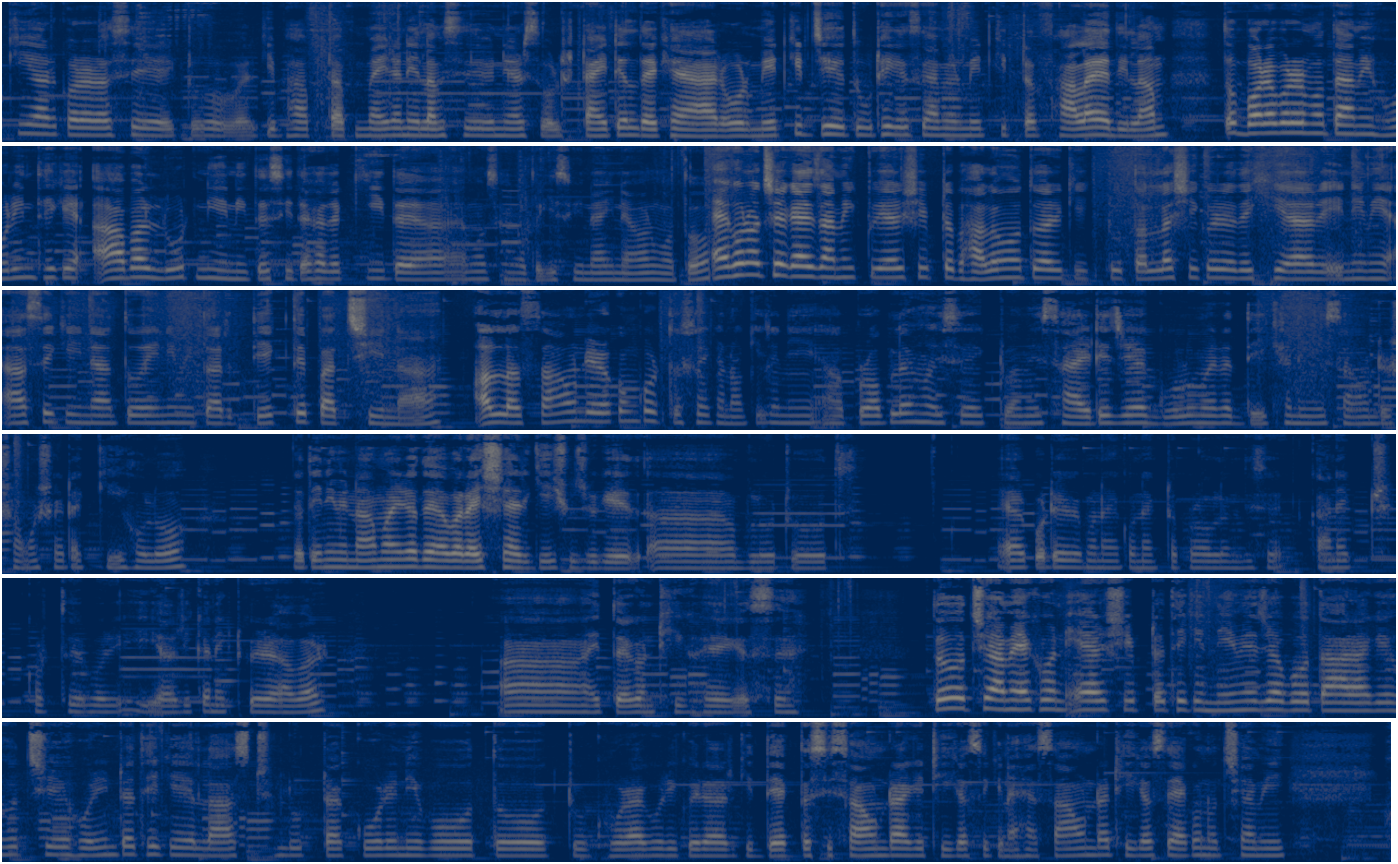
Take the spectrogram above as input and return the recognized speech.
কি আর করার আছে? একটু আর কি ভাব টাপ মাইরা নিলাম সেভেন ইয়ার্স ওল্ড টাইটেল দেখে। আর ওর মেডকিট যেহেতু উঠে গেছে, আমি ওর মেডকিটটা ফালাইয়া দিলাম। তো বরাবরের মতো আমি হরিণ থেকে আবার লুট নিয়ে নিতেছি। দেখা যাক কি দেয় এমন ছাড়া তো কিছুই নাই নেওয়ার মতো। এখন হচ্ছে গাইজ আমি একটু এয়ারশিপটা ভালো মতো আর কি একটু তল্লাশি করে দেখি আর এনিমি আছে কি না তো এনিমি তো আর দেখতে পাচ্ছি না। আল্লাহ সাউন্ড এরকম করতেছে কেন? কি জানি প্রবলেম হয়েছে। একটু আমি সাইডে যে গুলো মেরে দেখে নিই সাউন্ডের সমস্যাটা কি হলো। যাতে এনিমি না মাইরা দেয়, আবার আইসে আর কি সুযোগে ব্লুটুথ এয়ারপোর্টে মানে কোনো একটা প্রবলেম দিছে কানেক্ট করতে পারি ইয়া রিকানেক্ট করে আবার। এই তো এখন ঠিক হয়ে গেছে। তো হচ্ছে আমি এখন এয়ারশিপটা থেকে নেমে যাব, তার আগে হচ্ছে হরিণটা থেকে লাস্ট লুটটা করে নিব। তো একটু ঘোরাঘুরি করে আর কি দেখতেছি সাউন্ডটা আগে ঠিক আছে কিনা? হ্যাঁ সাউন্ডটা ঠিক আছে। এখন হচ্ছে আমি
